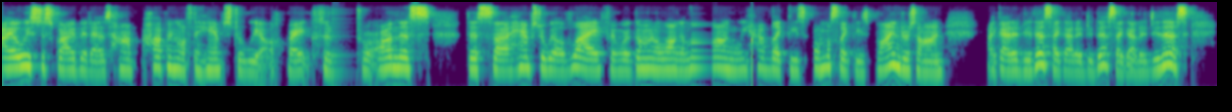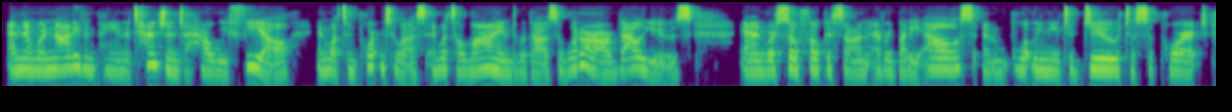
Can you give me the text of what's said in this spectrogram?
I always describe it as hop, hopping off the hamster wheel, right? Because we're on this this uh, hamster wheel of life, and we're going along and along. We have like these almost like these blinders on. I got to do this. I got to do this. I got to do this, and then we're not even paying attention to how we feel and what's important to us and what's aligned with us. So, what are our values? And we're so focused on everybody else and what we need to do to support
